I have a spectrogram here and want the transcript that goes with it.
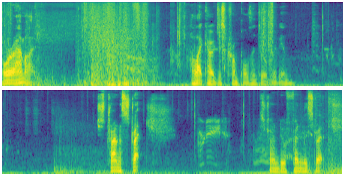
Or am I? I like how it just crumples into oblivion. Just trying to stretch. Just trying to do a friendly stretch.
